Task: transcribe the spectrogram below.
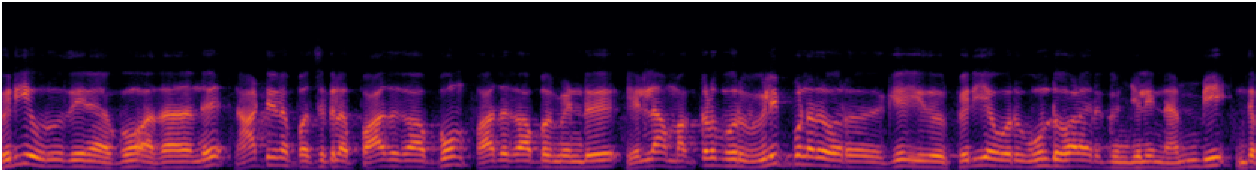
பெரிய உறுதியாக இருக்கும். அதாவது நாட்டின பசுக்களை பாதுகாப்பும். பாதுகாப்பும் என்று எல்லா மக்களுக்கும் ஒரு விழிப்புணர்வு வர்றதுக்கு இது ஒரு பெரிய ஒரு ஊண்டுகோலா இருக்குன்னு சொல்லி நம்பி இந்த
